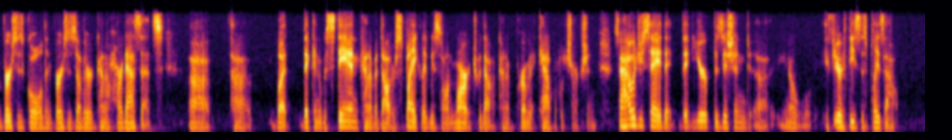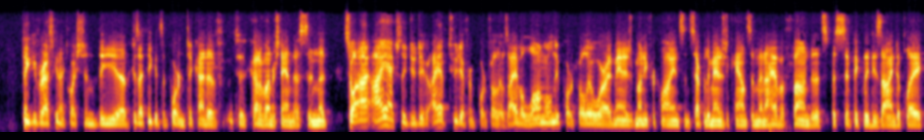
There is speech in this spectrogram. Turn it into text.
versus gold and versus other kind of hard assets. Uh, uh, but that can withstand kind of a dollar spike like we saw in March without kind of permanent capital destruction. So how would you say that that you're positioned, uh, you know, if your thesis plays out? Thank you for asking that question. The uh, because I think it's important to kind of to kind of understand this and that so I, I actually do. I have two different portfolios. I have a long only portfolio where I manage money for clients and separately managed accounts, and then I have a fund that's specifically designed to play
